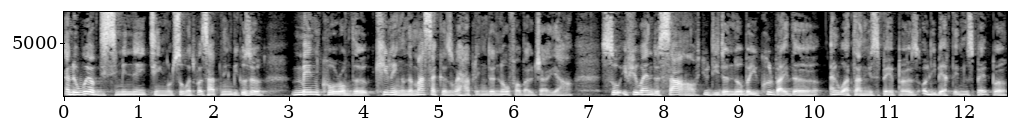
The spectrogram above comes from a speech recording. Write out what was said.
and a way of disseminating also what was happening because the main core of the killing and the massacres were happening in the north of Algeria. So if you were in the south, you didn't know, but you could buy the El Watan newspapers or Liberté newspaper,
